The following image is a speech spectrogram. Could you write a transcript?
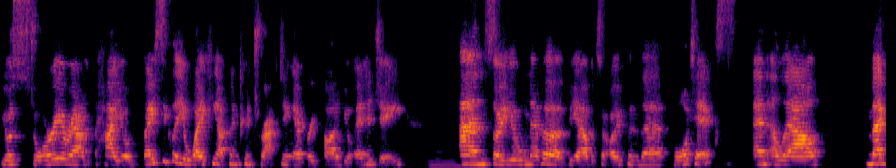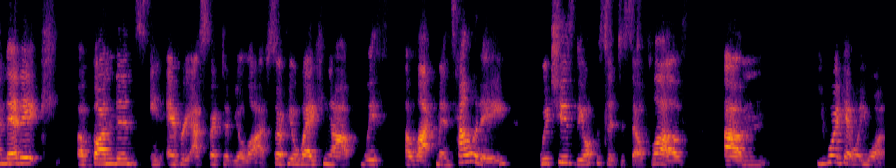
your story, around how you're basically you're waking up and contracting every part of your energy. Mm. And so you'll never be able to open the vortex and allow magnetic abundance in every aspect of your life. So if you're waking up with a lack mentality, which is the opposite to self love, um, you won't get what you want.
